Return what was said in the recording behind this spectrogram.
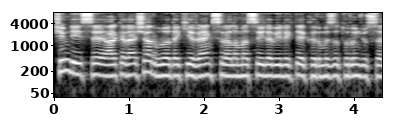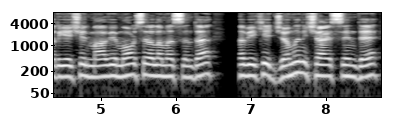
Şimdi ise arkadaşlar buradaki renk sıralamasıyla birlikte kırmızı, turuncu, sarı, yeşil, mavi, mor sıralamasında tabii ki camın içerisinde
